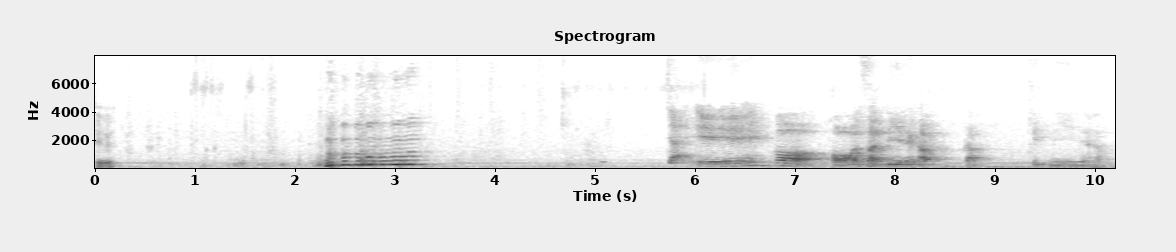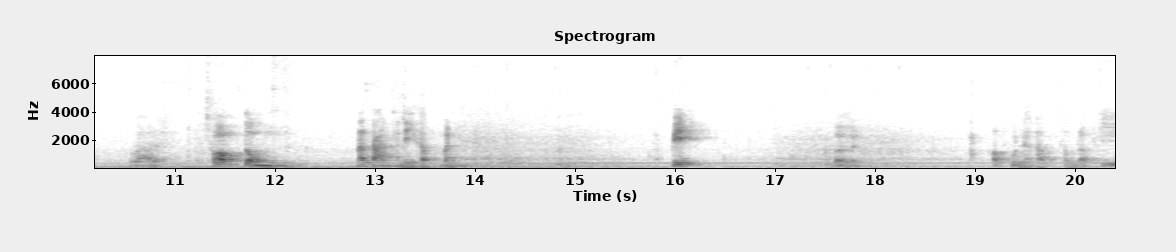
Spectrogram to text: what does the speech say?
ถือ จะเอ๋ก็ขอสวัสดีนะครับ กับคลิปนี้นะครับ ว่าชอบตรงหน้าต่างอันนี้ครับ มัน ปิด เปิด ขอบคุณนะครับสำหรับที่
